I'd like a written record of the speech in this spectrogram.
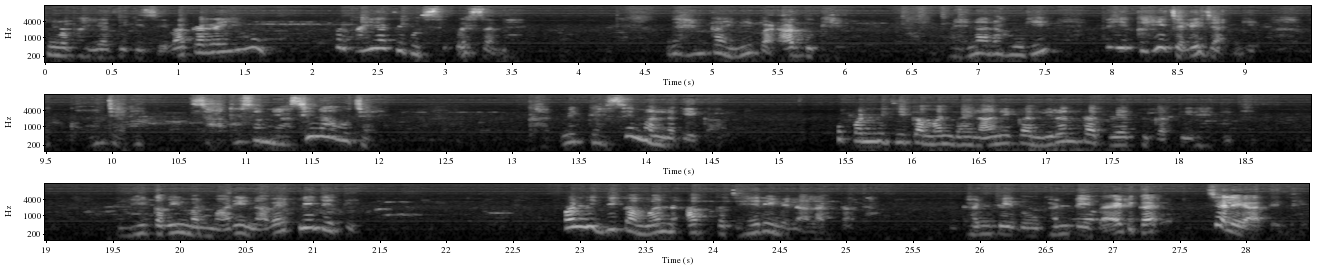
कि मैं भैया जी की सेवा कर रही हूँ, पर भैया जी मुझसे प्रसन्न है। बहन का इन्हें बड़ा दुख है। मैं ना रहूँगी तो ये कहीं चले जाएँगे और कौन जाने, साधु सन्यासी ना हो जाए। घर में कैसे मन लगेगा? वो पंडित जी का मन बहलाने का निरंतर प्रयत्न करती रहती थी। उन्हें कभी मन मारे न बैठने देती। पंडित जी का मन अब कचहरी में न लगता था। घंटे दो घंटे बैठकर चले आते थे।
